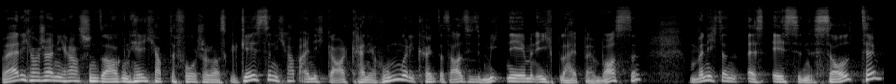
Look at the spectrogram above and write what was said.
werde ich wahrscheinlich auch schon sagen, hey, ich habe davor schon was gegessen, ich habe eigentlich gar keine Hunger, ihr könnt das alles wieder mitnehmen, ich bleibe beim Wasser. Und wenn ich dann es essen sollte,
